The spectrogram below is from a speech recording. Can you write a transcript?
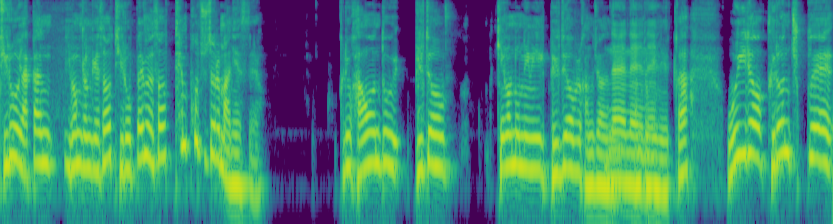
뒤로 약간 이번 경기에서 뒤로 빼면서 템포 조절을 많이 했어요. 그리고 강원도 빌드업 김 감독님이 빌드업을 강조하는 네네네. 감독이니까 오히려 그런 축구에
